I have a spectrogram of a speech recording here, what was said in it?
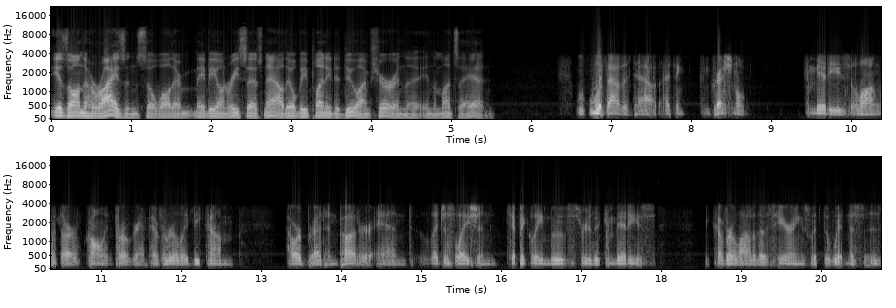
is on the horizon. So while they're maybe on recess now, there'll be plenty to do, I'm sure, in the in the months ahead. Without a doubt, I think congressional committees, along with our call-in program, have really become our bread and butter. And legislation typically moves through the committees. We cover a lot of those hearings with the witnesses,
